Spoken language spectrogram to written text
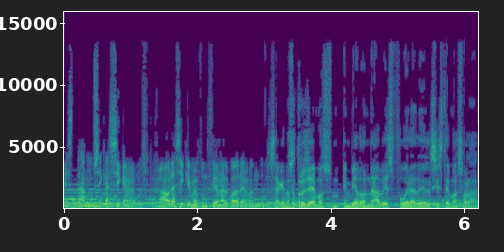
Esta música sí que me gusta. Ahora sí que me funciona el cuadro de O mandos. sea que nosotros ya hemos enviado naves fuera del sistema solar.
